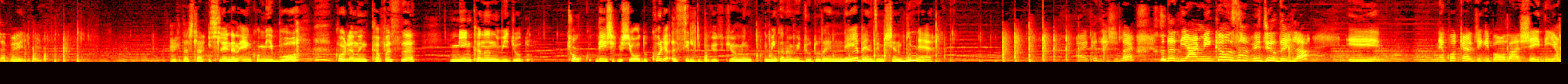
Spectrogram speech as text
da böyle bir. Arkadaşlar içlerinden en komiği bu. Kora'nın kafası, Minka'nın vücudu. Çok değişik bir şey oldu. Kore asil gibi gözüküyor. Min Minka'nın vücudu da neye benzemiş yani bu ne? Arkadaşlar bu da diğer Minka'mızın vücuduyla e, ne kokarca gibi olan şey diyeyim.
